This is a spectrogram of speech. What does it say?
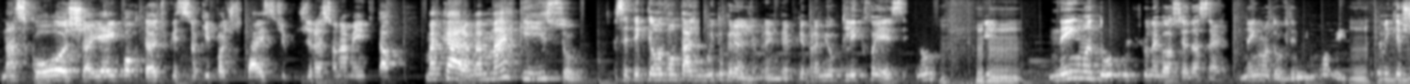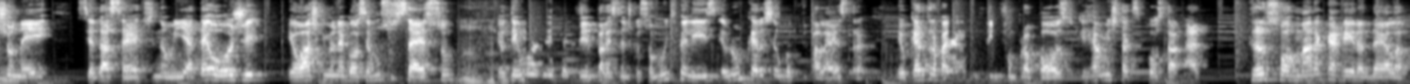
nas coxas e é importante porque isso aqui pode te dar esse tipo de direcionamento e tal. Mas cara, mas mais que isso, você tem que ter uma vontade muito grande de empreender, porque para mim o clique foi esse. Não nenhuma dúvida de que o negócio ia dar certo. Nenhuma dúvida, em nenhum momento. Uhum. Eu me questionei se ia dar certo, se não ia. Até hoje, eu acho que meu negócio é um sucesso. Uhum. Eu tenho uma agência de palestrante que eu sou muito feliz. Eu não quero ser um banco de palestra. Eu quero trabalhar com gente com um propósito, que realmente está disposto a transformar a carreira dela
